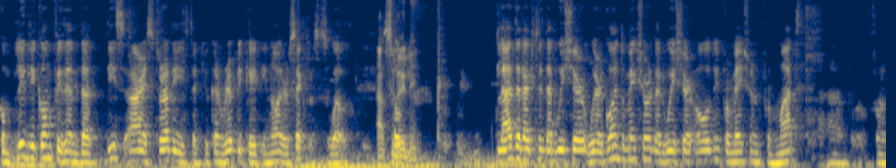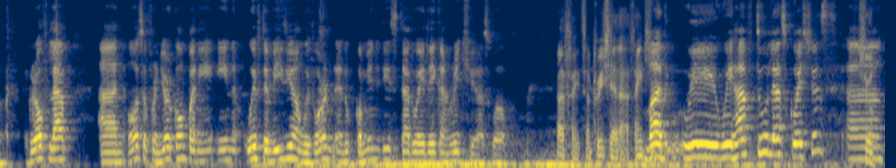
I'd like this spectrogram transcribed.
completely confident that these are strategies that you can replicate in other sectors as well. Absolutely. So, glad that actually that we share. We're going to make sure that we share all the information from Matt, uh, from the Growth Lab, and also from your company in with the video and with our communities. That way they can reach you as well. Perfect. I appreciate that. Thank you. But we we have two last questions. Uh, sure.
